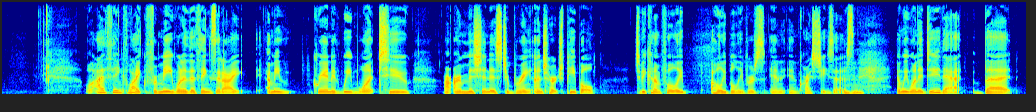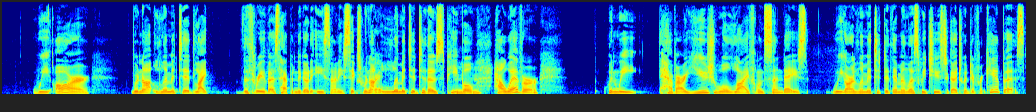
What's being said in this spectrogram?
Well, I think, like for me, one of the things that I, I mean, granted, we want to, our, our mission is to bring unchurched people to become fully holy believers in, in Christ Jesus. And we want to do that. But we are, we're not limited like the three of us happen to go to East 96. We're not Right. limited to those people. Mm-hmm. However, when we have our usual life on Sundays, we are limited to them unless we choose to go to a different campus.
